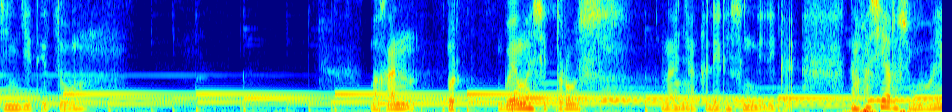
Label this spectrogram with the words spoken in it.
jinjit itu bahkan gue masih terus nanya ke diri sendiri kayak kenapa sih harus gue?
